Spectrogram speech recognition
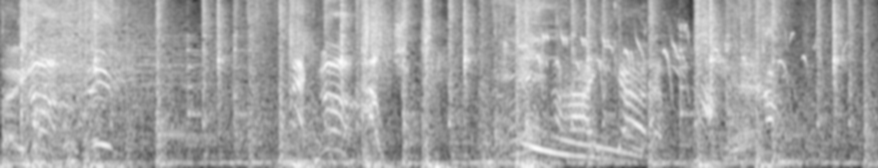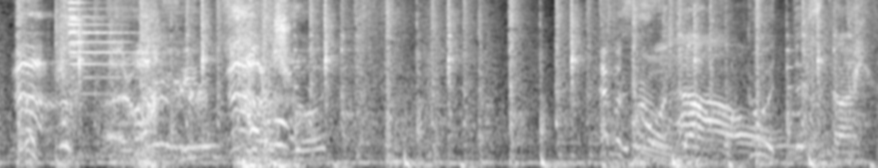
face. I got him! I down good this time.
